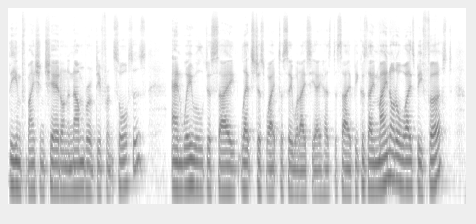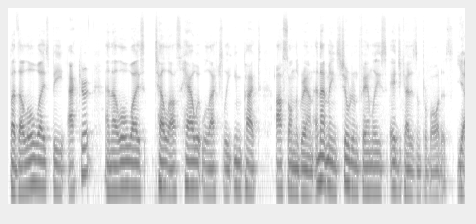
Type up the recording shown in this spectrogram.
the information shared on a number of different sources." And we will just say, let's just wait to see what ACA has to say because they may not always be first, but they'll always be accurate and they'll always tell us how it will actually impact us on the ground. And that means children, families, educators, and providers. Yeah,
